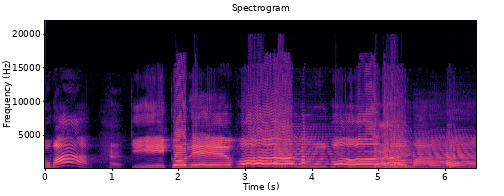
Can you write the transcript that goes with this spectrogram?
কুমার? হ্যাঁ। কি করে বলব তোমার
